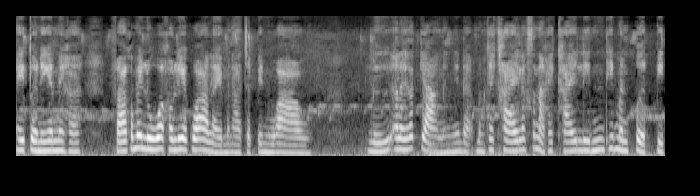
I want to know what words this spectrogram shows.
ไอ้ตัวนี้กันไหมคะฟ้าก็ไม่รู้ว่าเขาเรียกว่าอะไรมันอาจจะเป็นวาลหรืออะไรสักอย่างหนึ่งนี่แหละมันคล้ายๆ ลักษณะคล้ายๆ ลิ้นที่มันเปิดปิด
